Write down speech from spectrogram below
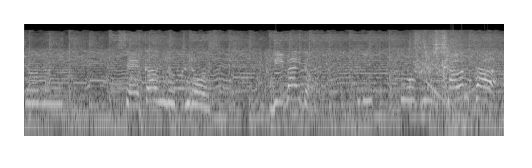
象のセカンクリー転んさクリップオフカウンター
